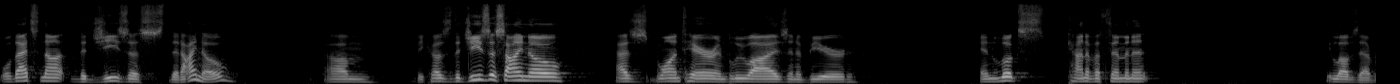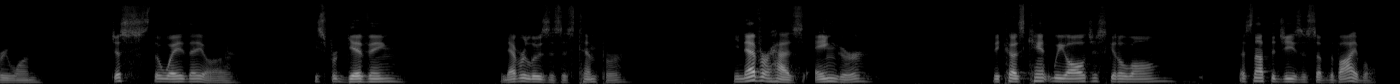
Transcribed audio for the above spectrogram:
well, that's not the Jesus that I know. Um, because the Jesus I know has blonde hair and blue eyes and a beard and looks kind of effeminate. He loves everyone just the way they are. He's forgiving. He never loses his temper. He never has anger because can't we all just get along? That's not the Jesus of the Bible.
